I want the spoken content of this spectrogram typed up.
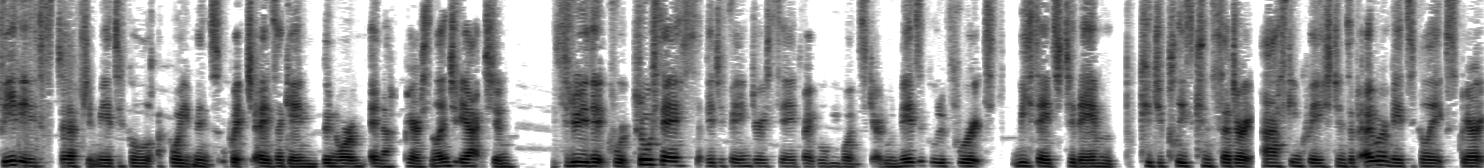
various different medical appointments, which is again the norm in a personal injury action. Through the court process, the defenders said, right, well, we want to get our own medical report. We said to them, could you please consider asking questions of our medical expert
